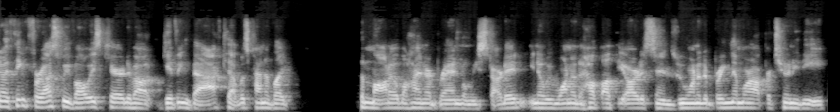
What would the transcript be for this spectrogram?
know, I think for us, we've always cared about giving back. That was kind of like the motto behind our brand when we started. You know, we wanted to help out the artisans. We wanted to bring them more opportunity.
